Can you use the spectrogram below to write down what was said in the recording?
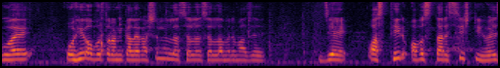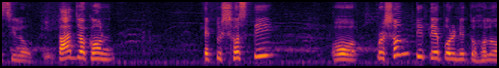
গুহায় ওহি অবতরণকালে রাসুল্লাহ সাল্লাহ সাল্লামের মাঝে যে অস্থির অবস্থার সৃষ্টি হয়েছিল, তা যখন একটু স্বস্তি ও প্রশান্তিতে পরিণত হলো,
